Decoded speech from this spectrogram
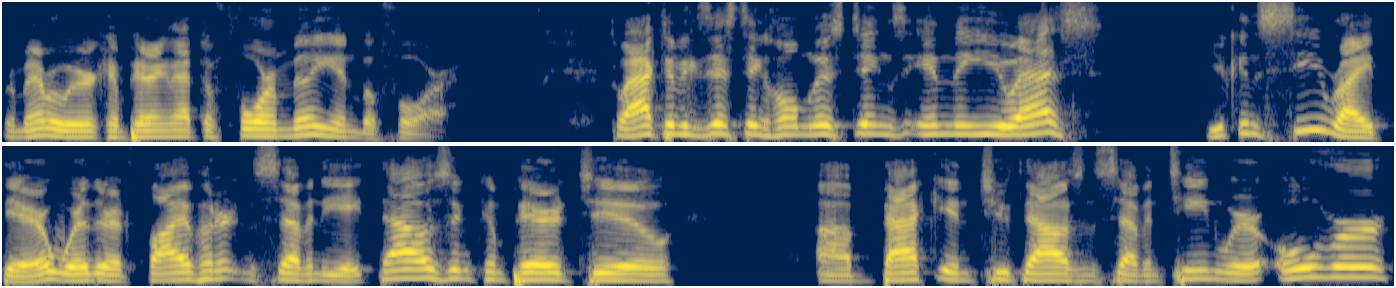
Remember, we were comparing that to 4 million before. So, active existing home listings in the US, you can see right there where they're at 578,000 compared to uh, back in 2017. We're over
